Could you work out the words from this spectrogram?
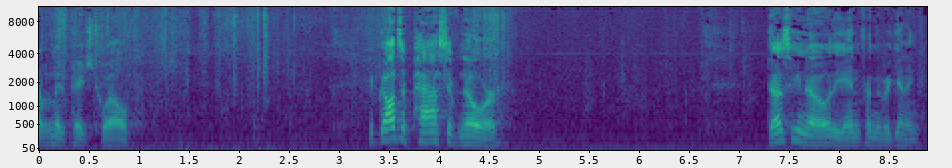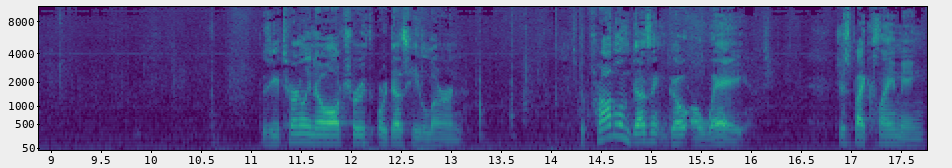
That was made to page 12. If God's a passive knower, does he know the end from the beginning? Does he eternally know all truth, or does he learn? The problem doesn't go away just by claiming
